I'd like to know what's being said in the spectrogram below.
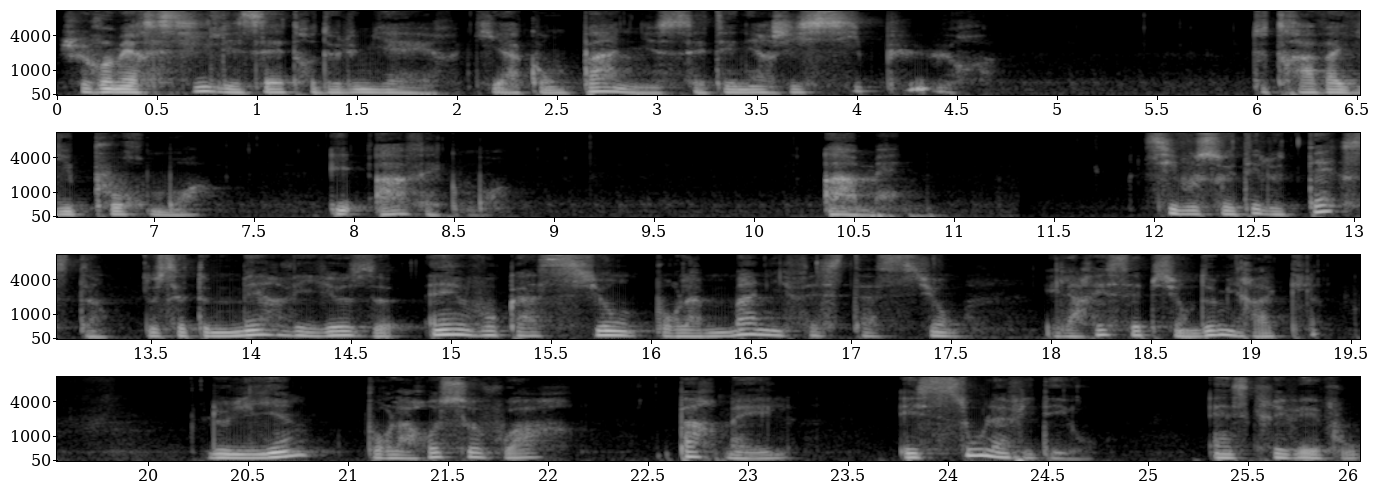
Je remercie les êtres de lumière qui accompagnent cette énergie si pure de travailler pour moi et avec moi. Amen. Si vous souhaitez le texte de cette merveilleuse invocation pour la manifestation et la réception de miracles, le lien pour la recevoir par mail est sous la vidéo. Inscrivez-vous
